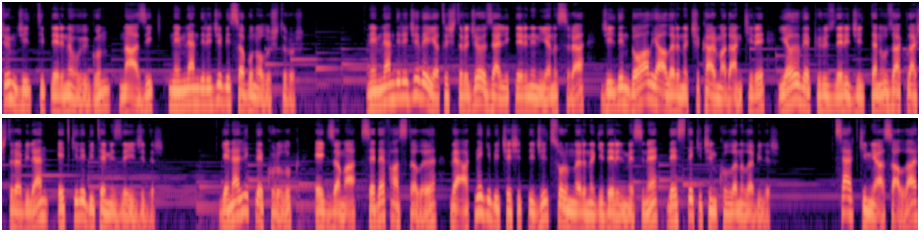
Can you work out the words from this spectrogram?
tüm cilt tiplerine uygun, nazik, nemlendirici bir sabun oluşturur. Nemlendirici ve yatıştırıcı özelliklerinin yanı sıra, cildin doğal yağlarını çıkarmadan kiri, yağı ve pürüzleri ciltten uzaklaştırabilen, etkili bir temizleyicidir. Genellikle kuruluk, egzama, sedef hastalığı ve akne gibi çeşitli cilt sorunlarını giderilmesine destek için kullanılabilir. Sert kimyasallar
